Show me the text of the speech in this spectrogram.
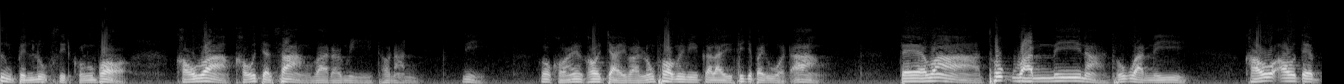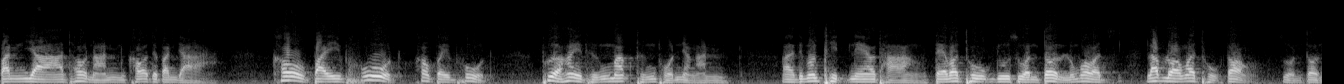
ซึ่งเป็นลูกศิษย์ของหลวงพ่อ เขาว่าเขาจะสร้างบารมีเท่านั้น นี่ ก็ขอให้เข้าใจว่าหลวงพ่อไม่มีอะไรที่จะไปอวดอ้าง แต่ว่าทุกวันนี้นะทุกวันนี้ เขาเอาแต่ปัญญาเท่านั้น เขาเอาแต่ปัญญา เข้าไปพูดเข้าไปพูด เพื่อให้ถึงมรรคถึงผลอย่างนั้นอาจจะมันผิดแนวทาง แต่ว่าถูกอยู่ส่วนต้นหลวงพ่อว่ารับรองว่าถูกต้องส่วนต้น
